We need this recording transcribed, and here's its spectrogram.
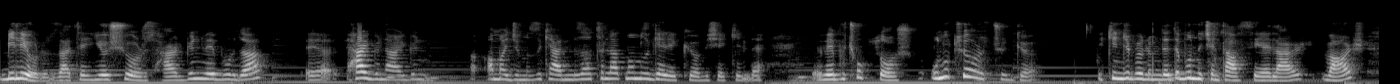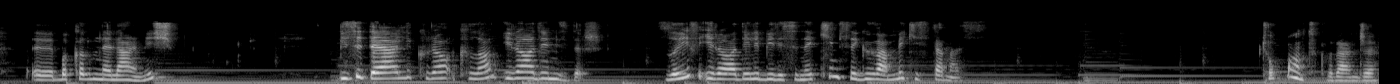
biliyoruz zaten yaşıyoruz her gün ve burada e, her gün her gün amacımızı kendimize hatırlatmamız gerekiyor bir şekilde. Ve bu çok zor. Unutuyoruz çünkü. İkinci bölümde de bunun için tavsiyeler var. Bakalım nelermiş bizi değerli kılan irademizdir Zayıf iradeli birisine kimse güvenmek istemez. Çok mantıklı bence.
